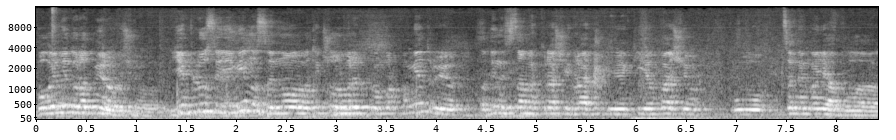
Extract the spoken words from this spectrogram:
по Леоніду Ратміровичу, є плюси, є мінуси, але якщо говорити про морфометрію, один із самих кращих графіків, які я бачив, це не моя була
